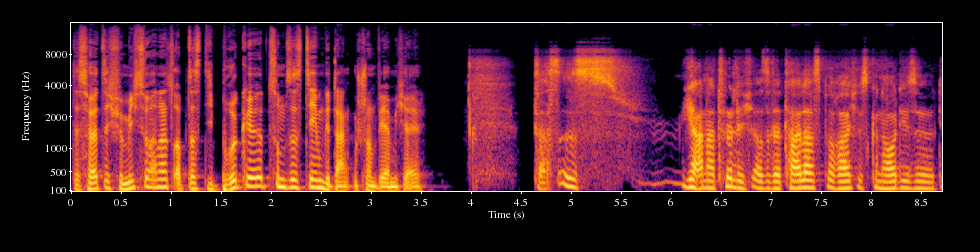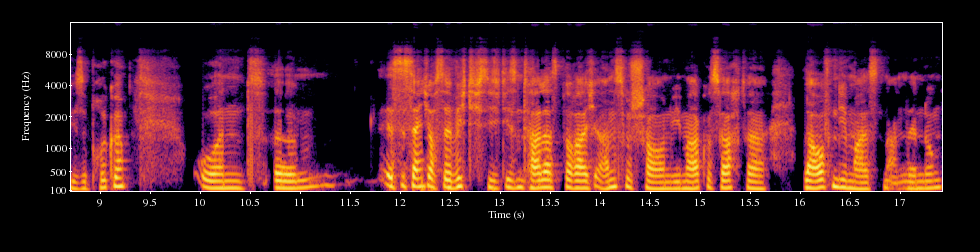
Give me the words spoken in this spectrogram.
Das hört sich für mich so an, als ob das die Brücke zum Systemgedanken schon wäre, Michael. Das ist ja, natürlich. Also der Teilhausbereich ist genau diese, diese Brücke. Und ähm, es ist eigentlich auch sehr wichtig, sich diesen Teilhausbereich anzuschauen. Wie Markus sagt, da laufen die meisten Anwendungen.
